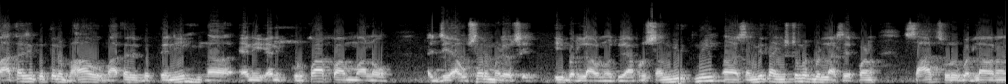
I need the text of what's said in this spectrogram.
માતાજી પ્રત્યેનો ભાવ, માતાજી પ્રત્યેની એની એની કૃપા પામવાનો જે અવસર મળ્યો છે એ બદલાવનો જોઈએ આપણું સંગીતની સંગીતના ઇન્સ્ટ્રુમેન્ટ બદલાશે પણ સાત સુરો બદલાવાના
